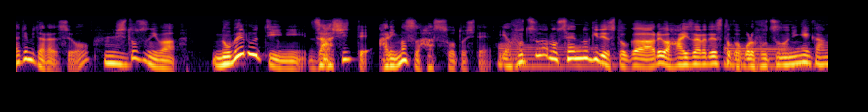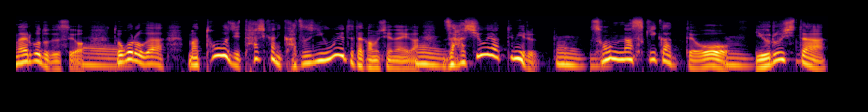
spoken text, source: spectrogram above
えてみたらですよ、うん、一つにはノベルティに雑誌ってあります？発想として。いや普通あの栓抜きですとかあるいは灰皿ですとかこれ普通の人間考えることですよ。ところが、まあ、当時確かに活字に飢えてたかもしれないが、雑誌をやってみる、そんな好き勝手を許した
